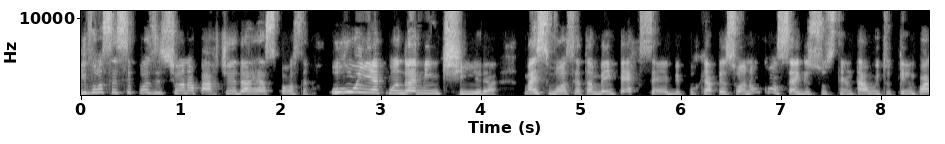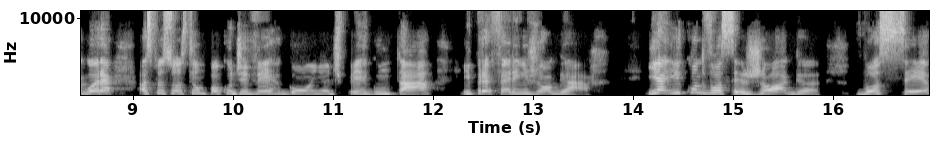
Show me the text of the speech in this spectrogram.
E você se posiciona a partir da resposta. O ruim é quando é mentira, mas você também percebe, porque a pessoa não consegue sustentar muito tempo. Agora, as pessoas têm um pouco de vergonha de perguntar e preferem jogar. E aí, quando você joga, você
